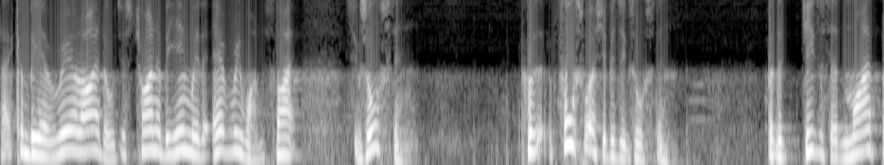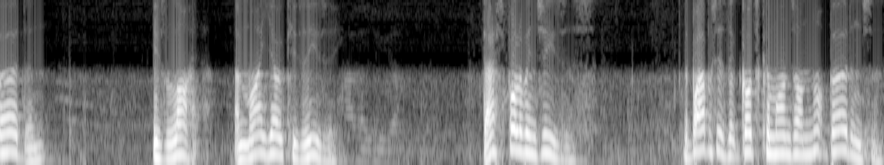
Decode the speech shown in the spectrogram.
That can be a real idol, just trying to be in with everyone. It's like, it's exhausting. False worship is exhausting. But the, Jesus said, My burden is light and my yoke is easy. That's following Jesus. The Bible says that God's commands are not burdensome.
